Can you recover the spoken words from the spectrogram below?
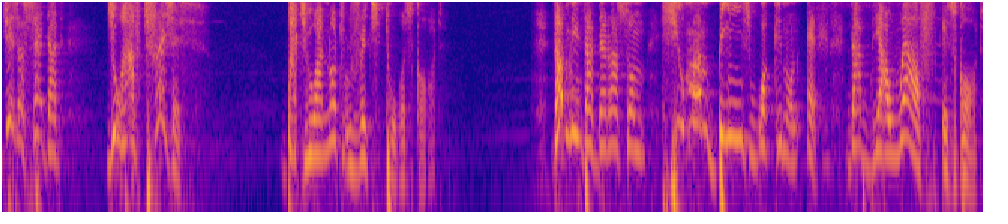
Jesus said that you have treasures, but you are not rich towards God. That means that there are some human beings walking on earth that their wealth is God.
